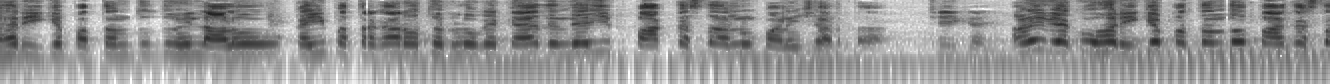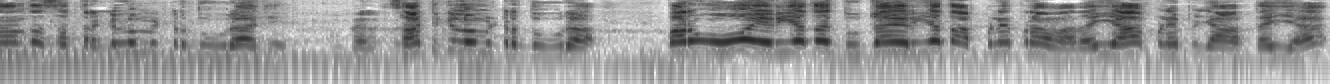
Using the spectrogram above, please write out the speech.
ਹਰੀਕੇ ਪੱਤਨ ਤੋਂ ਤੁਸੀਂ ਲਾ ਲਓ ਕਈ ਪੱਤਰਕਾਰ ਉੱਥੇ ਖਲੋ ਕੇ ਕਹਿ ਦਿੰਦੇ ਆ ਜੀ ਪਾਕਿਸਤਾਨ ਨੂੰ ਪਾਣੀ ਛੱਡਤਾ। ਠੀਕ ਹੈ ਜੀ। ਅਣੇ ਵੇਖੋ ਹਰੀਕੇ ਪੱਤਨ ਤੋਂ ਪਾਕਿਸਤਾਨ ਤਾਂ 70 ਕਿਲੋਮੀਟਰ ਦੂਰ ਆ ਜੇ। ਬਿਲਕੁਲ। 60 ਕਿਲੋਮੀਟਰ ਦੂਰ ਆ। ਪਰ ਉਹ ਏਰੀਆ ਤਾਂ ਦੂਜਾ ਏਰੀਆ ਤਾਂ ਆਪਣੇ ਭਰਾਵਾਂ ਦਾ ਹੀ ਆ ਆਪਣੇ ਪੰਜਾਬ ਦਾ ਹੀ ਆ।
